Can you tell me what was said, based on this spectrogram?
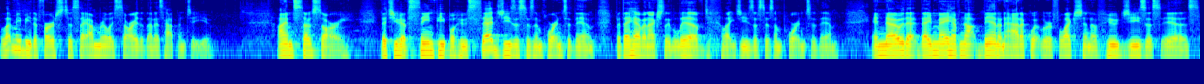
let me be the first to say, I'm really sorry that that has happened to you. I am so sorry that you have seen people who said Jesus is important to them, but they haven't actually lived like Jesus is important to them. And know that they may have not been an adequate reflection of who Jesus is,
